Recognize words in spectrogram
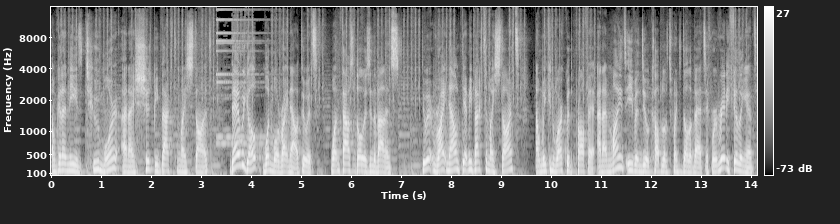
I'm gonna need two more and I should be back to my start. There we go. One more right now. Do it. $1,000 in the balance. Do it right now. Get me back to my start and we can work with profit. And I might even do a couple of $20 bets if we're really feeling it.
